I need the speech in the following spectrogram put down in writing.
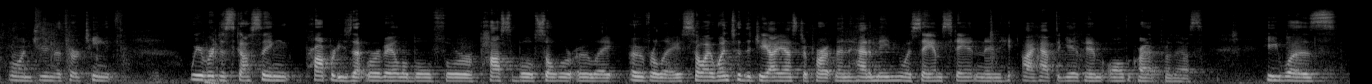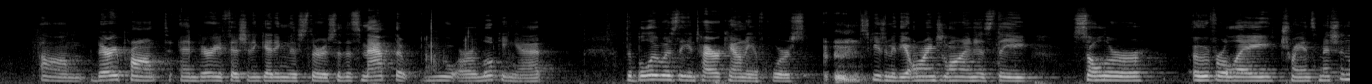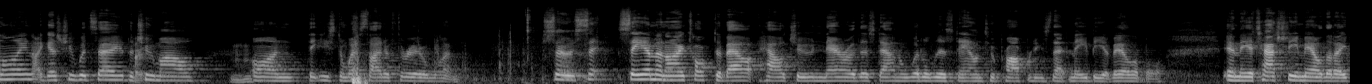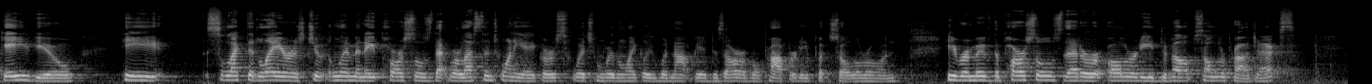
on June the 13th, we were discussing properties that were available for possible solar overlay- overlay. So I went to the GIS department, had a meeting with Sam Stanton, and he- I have to give him all the credit for this. He was um, very prompt and very efficient in getting this through. So this map that you are looking at The blue is the entire county, of course. Excuse me, the orange line is the solar overlay transmission line, I guess you would say, the two mile mm-hmm. on the east and west side of 301. So Sa- Sam and I talked about how to narrow this down and whittle this down to properties that may be available. In the attached email that I gave you, he selected layers to eliminate parcels that were less than 20 acres, which more than likely would not be a desirable property to put solar on. He removed the parcels that are already developed solar projects.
